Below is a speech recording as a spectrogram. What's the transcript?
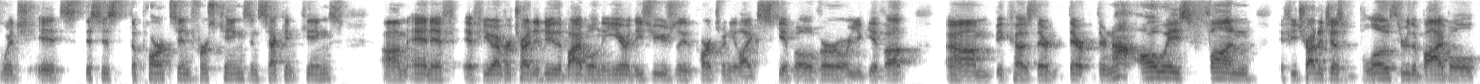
which it's this is the parts in First Kings and Second Kings, um, and if if you ever try to do the Bible in the year, these are usually the parts when you like skip over or you give up. um, because they're they're they're not always fun if you try to just blow through the Bible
